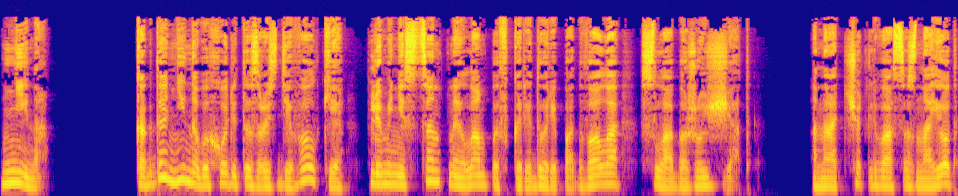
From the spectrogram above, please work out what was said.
Нина. Когда Нина выходит из раздевалки, люминесцентные лампы в коридоре подвала слабо жужжат. Она отчетливо осознает,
